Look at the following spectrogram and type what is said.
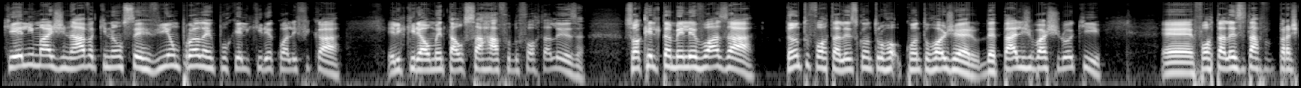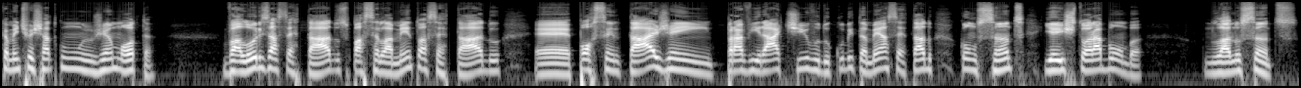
que ele imaginava que não serviam pro elenco? Porque ele queria qualificar. Ele queria aumentar o sarrafo do Fortaleza. Só que ele também levou azar. Tanto o Fortaleza quanto o, quanto o Rogério. Detalhes de bastidor aqui. É, Fortaleza está praticamente fechado com o Jean Mota. Valores acertados, parcelamento acertado, é, porcentagem para virar ativo do clube também acertado com o Santos e aí estourar a bomba lá no Santos.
